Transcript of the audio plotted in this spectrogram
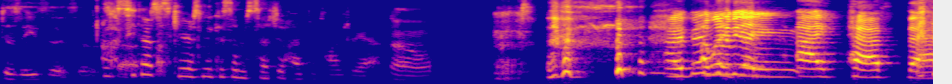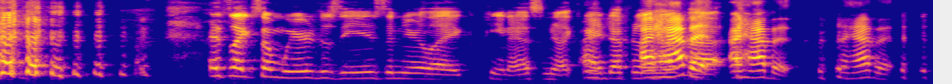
diseases and Oh, stuff. see, that scares me because I'm such a hypochondriac. Oh. I've been I'm gonna thinking- be like, I have that. it's like some weird disease in your like penis, and you're like, I definitely I have it. that. I have it. I have it.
